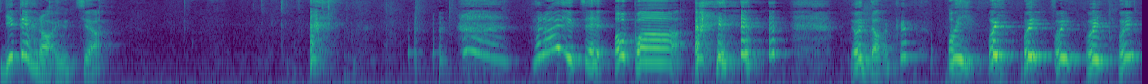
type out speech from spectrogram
Діти граються. Граються. Опа. Отак. Ой, ой, ой, ой, ой, ой.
